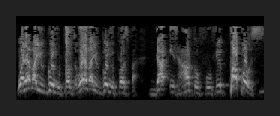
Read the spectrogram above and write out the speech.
Whatever you go, you prosper. Wherever you go, you prosper. That is how to fulfill purpose.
